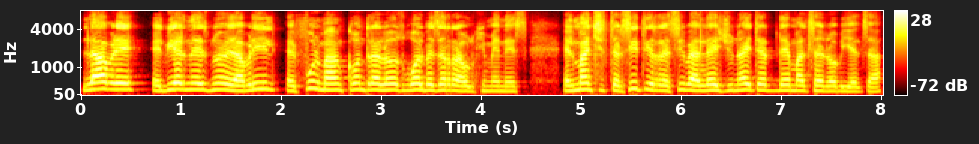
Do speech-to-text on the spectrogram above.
la abre el viernes 9 de abril el Fulham contra los Wolves de Raúl Jiménez. El Manchester City recibe al Leeds United de Marcelo Bielsa.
